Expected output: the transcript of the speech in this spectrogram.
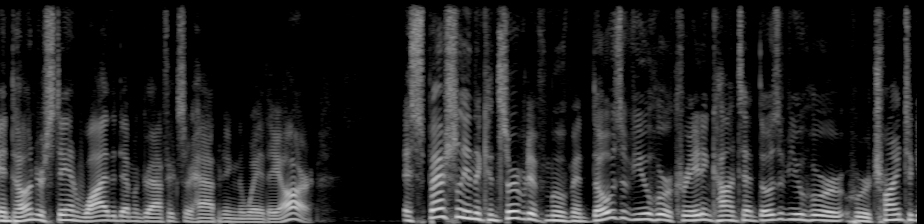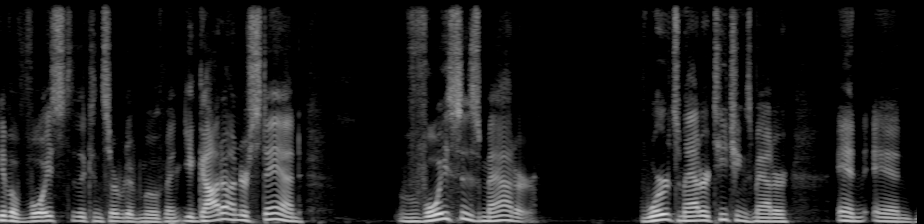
and to understand why the demographics are happening the way they are. Especially in the conservative movement, those of you who are creating content, those of you who are who are trying to give a voice to the conservative movement, you got to understand voices matter. Words matter, teachings matter, and and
